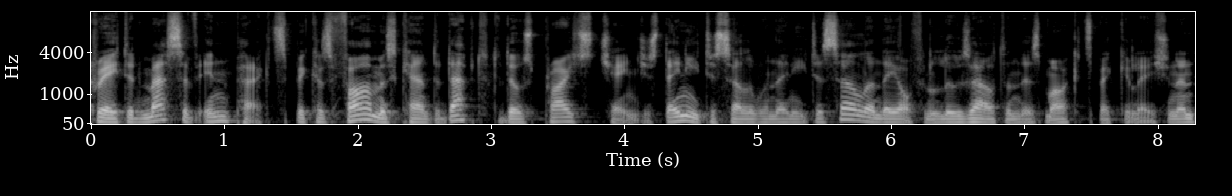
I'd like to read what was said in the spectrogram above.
created massive impacts because farmers can't adapt to those price changes. They need to sell when they need to sell, and they often lose out in this market speculation. And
